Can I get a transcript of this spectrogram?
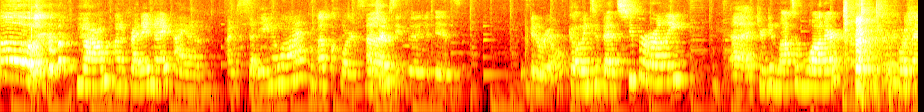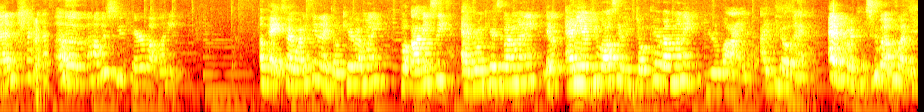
Oh! mom, on a Friday night, I am I'm studying a lot. of course. Um, Midterm season is it's getting real. Going to bed super early. Uh, drinking lots of water before bed. Um, how much do you care about money? Okay, so I want to say that I don't care about money, but obviously everyone cares about money. Yep. If any of you all say that you don't care about money, you're lying. I know that. Everyone cares about money.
